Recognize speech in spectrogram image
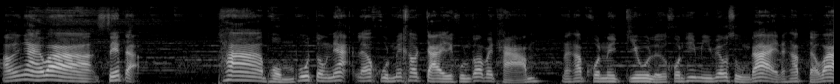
เอาง่ายๆว่าเซตอะถ้าผมพูดตรงเนี้ยแล้วคุณไม่เข้าใจคุณก็ไปถามนะครับ คนในกิลหรือคนที่มีเวลสูงได้นะครับ แต่ว่า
